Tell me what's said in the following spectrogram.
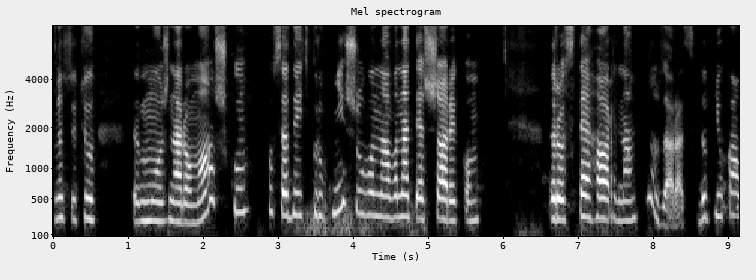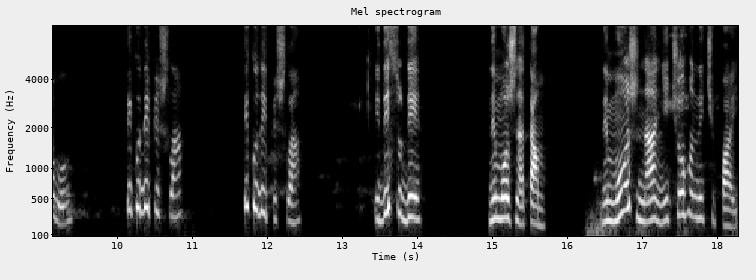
Ось оцю е, можна ромашку посадити крупнішу вона, вона теж шариком росте гарна. Ну, зараз доп'ю каву. Ти куди пішла? Ти куди пішла? Іди сюди. Не можна там. Не можна, нічого не чіпай.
